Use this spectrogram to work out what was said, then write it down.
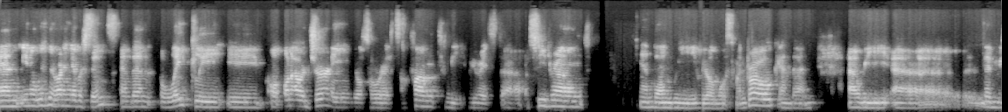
And you know we've been running ever since. And then lately, uh, on, our journey, we also raised some funds. We, we raised uh, a seed round, and then we, we almost went broke. And then uh, we uh, then we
